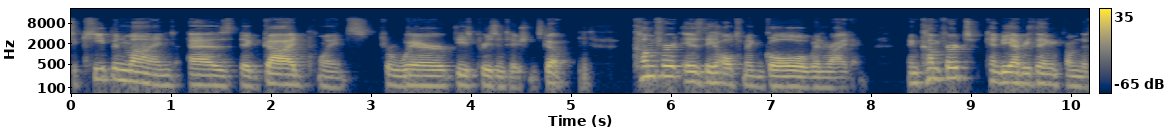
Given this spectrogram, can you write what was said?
to keep in mind as the guide points for where these presentations go. Comfort is the ultimate goal when riding. And comfort can be everything from the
